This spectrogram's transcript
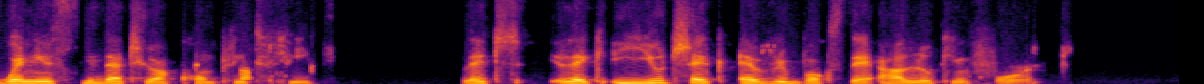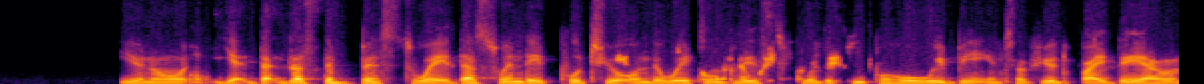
when you see that you are complete fit. Like like you check every box they are looking for. You know, Oh. yeah, that, that's the best way. That's when they put you on the waiting list for the people who will be interviewed by their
